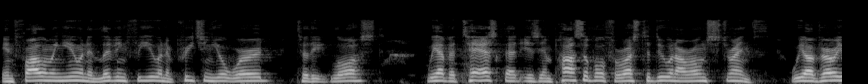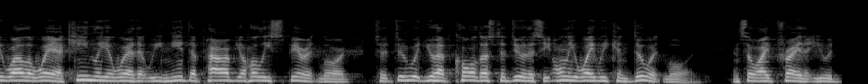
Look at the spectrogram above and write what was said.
in following you and in living for you and in preaching your word to the lost. We have a task that is impossible for us to do in our own strength. We are very well aware, keenly aware that we need the power of your Holy Spirit, Lord, to do what you have called us to do. That's the only way we can do it, Lord. And so I pray that you would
